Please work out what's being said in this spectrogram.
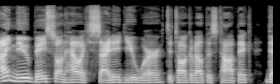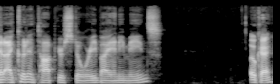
I knew based on how excited you were to talk about this topic that I couldn't top your story by any means. Okay.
